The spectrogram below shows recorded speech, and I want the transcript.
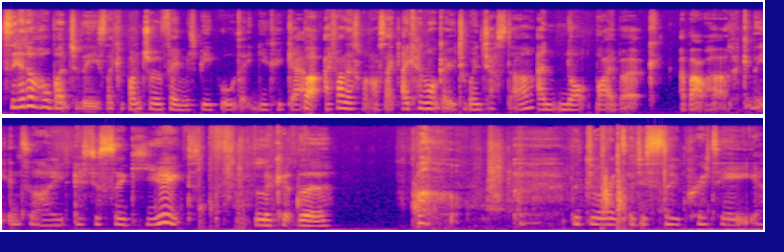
So they had a whole bunch of these, like, a bunch of famous people that you could get. But I found this one. I was like, I cannot go to Winchester and not buy a book about her. Look at the inside, it's just so cute. Look at the, the drawings are just so pretty.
